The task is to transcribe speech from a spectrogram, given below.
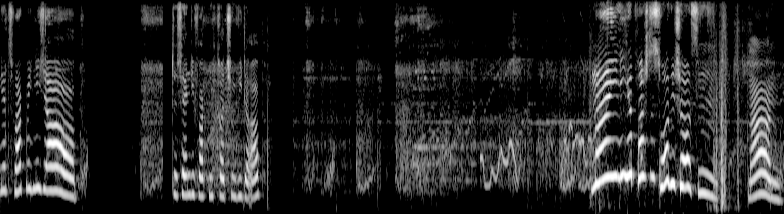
jetzt fuck mich nicht ab. Das Handy fuckt mich gerade schon wieder ab. Nein, ich hab fast das Tor geschossen. Mann.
